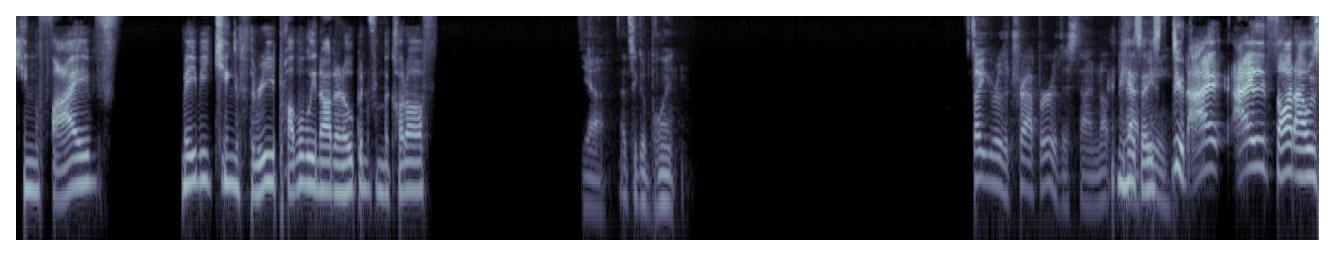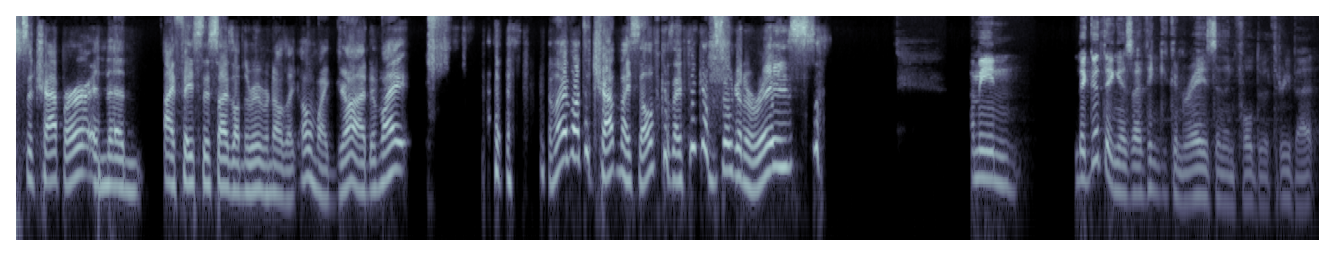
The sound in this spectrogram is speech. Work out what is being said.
King five maybe king three probably not an open from the cutoff. Yeah, that's a good point. I thought you were the trapper this time, not the And he has ace trappee. dude i i thought i was the trapper and then i faced this size on the river and i was like oh my god am i am i about to trap myself because i think i'm still gonna raise I mean, the good thing is I think you can raise and then fold to a three bet.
